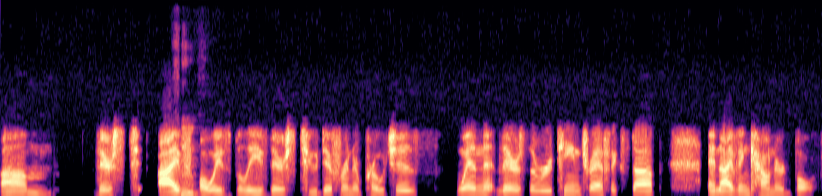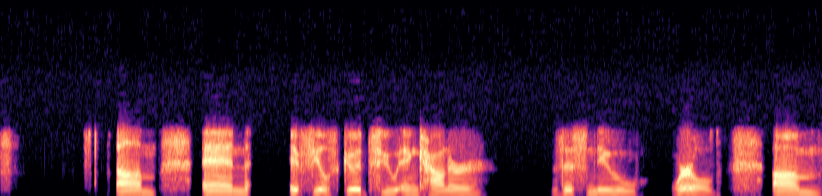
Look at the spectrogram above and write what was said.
Um, there's, t- I've hmm. always believed there's two different approaches when there's the routine traffic stop, and I've encountered both. Um, and it feels good to encounter this new world um,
